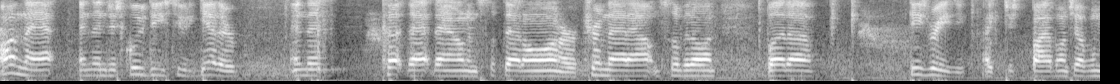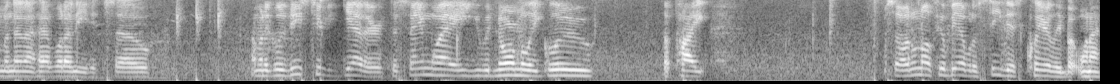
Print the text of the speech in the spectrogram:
on that and then just glued these two together and then cut that down and slip that on or trim that out and slip it on. But uh, these were easy. I just buy a bunch of them and then I'd have what I needed. So I'm going to glue these two together the same way you would normally glue the pipe. So I don't know if you'll be able to see this clearly but when I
